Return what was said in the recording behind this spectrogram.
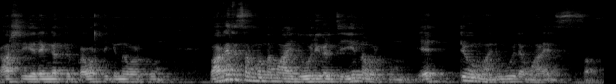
കാർഷിക രംഗത്ത് പ്രവർത്തിക്കുന്നവർക്കും വാഹന സംബന്ധമായ ജോലികൾ ചെയ്യുന്നവർക്കും ഏറ്റവും അനുകൂലമായ സമയം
